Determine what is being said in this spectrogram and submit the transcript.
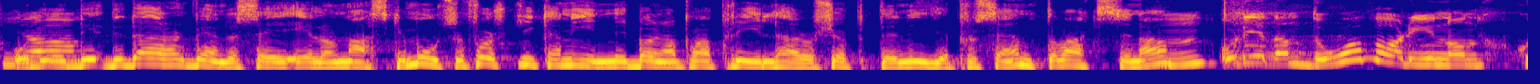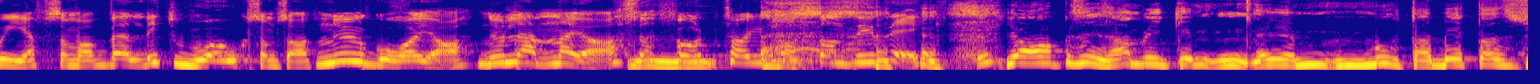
Ja. Och det, det, det, där vänder sig Elon Musk emot. Så först gick han in i början på april här och köpte 9% av aktierna. Mm. Och redan då var det ju någon chef som var väldigt woke som sa att nu går jag, nu lämnar jag. Så att mm. folk tar ju avstånd direkt. ja, precis. Han blev eh, motarbetades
